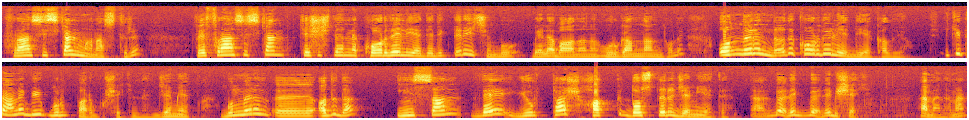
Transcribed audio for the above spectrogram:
Fransisken manastırı ve Fransisken keşişlerine Cordeliye dedikleri için bu bele bağlanan urgandan dolayı onların da adı Cordeliye diye kalıyor. İki tane büyük grup var bu şekilde. Cemiyet var. Bunların e, adı da İnsan ve Yurttaş Hakkı Dostları Cemiyeti. Yani böyle böyle bir şey. Hemen hemen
